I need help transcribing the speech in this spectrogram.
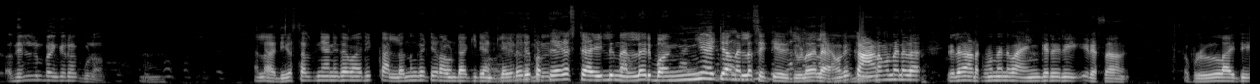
അതിലെല്ലാം ഭയങ്കര ഗുണമാണ് അല്ല അധിക സ്ഥലത്ത് ഞാൻ ഇതേമാതിരി കല്ലൊന്നും കെട്ടി റൗണ്ട് ആക്കിയിട്ട് കണ്ടില്ല ഇവിടെ ഒരു പ്രത്യേക സ്റ്റൈലിൽ നല്ലൊരു ഭംഗിയായിട്ടാണ് നല്ല സെറ്റ് ചെയ്തിട്ടുള്ളത് അല്ലേ? നമുക്ക് കാണുമ്പോൾ തന്നെ ഇതാ ഇതിൽ നടക്കുമ്പോൾ തന്നെ ഭയങ്കര ഒരു രസമാണ് ഫുള്ളായിട്ട്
